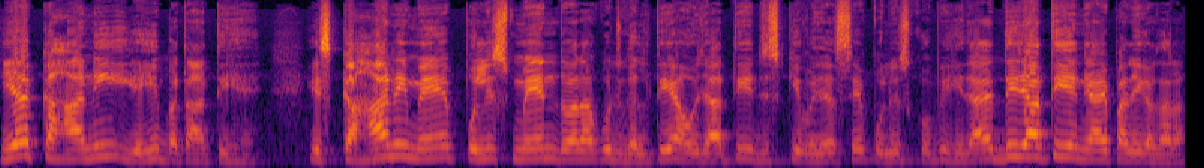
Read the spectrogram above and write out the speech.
यह कहानी यही बताती है। इस कहानी में पुलिसमैन द्वारा कुछ गलतियाँ हो जाती है, जिसकी वजह से पुलिस को भी हिदायत दी जाती है न्यायपालिका द्वारा।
